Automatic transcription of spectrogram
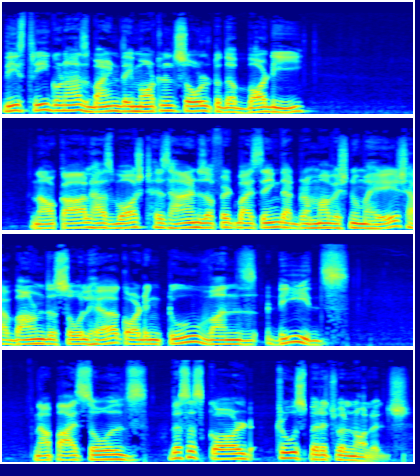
these three gunas bind the immortal soul to the body. Now Kal has washed his hands of it by saying that Brahma, Vishnu, Mahesh have bound the soul here according to one's deeds. Now, by souls, this is called true spiritual knowledge.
